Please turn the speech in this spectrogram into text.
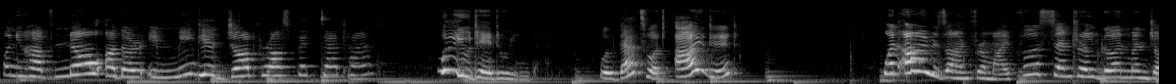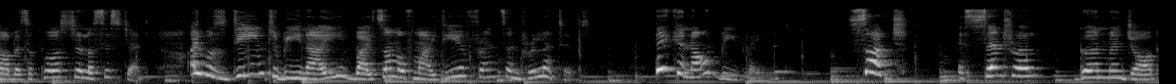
when you have no other immediate job prospects at hand? Will you dare doing that? Well, that's what I did. When I resigned from my first central government job as a postal assistant, I was deemed to be naive by some of my dear friends and relatives. They cannot be blamed. Such a central government job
